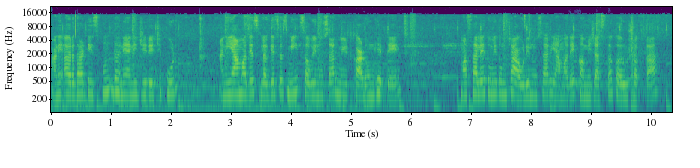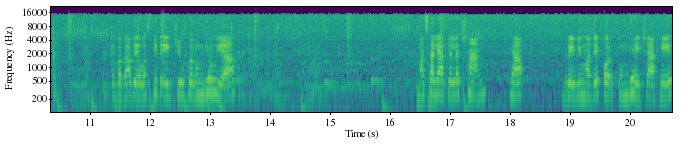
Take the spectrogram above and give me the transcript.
आणि अर्धा टीस्पून धने आणि जिरेची पूड. आणि यामध्येच लगेचच मी चवीनुसार मीठ काढून घेते. मसाले तुम्ही तुमच्या आवडीनुसार यामध्ये कमी जास्त करू शकता. हे बघा व्यवस्थित एकजीव करून घेऊया. मसाले आपल्याला छान ह्या ग्रेव्हीमध्ये परतून घ्यायचे आहेत.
